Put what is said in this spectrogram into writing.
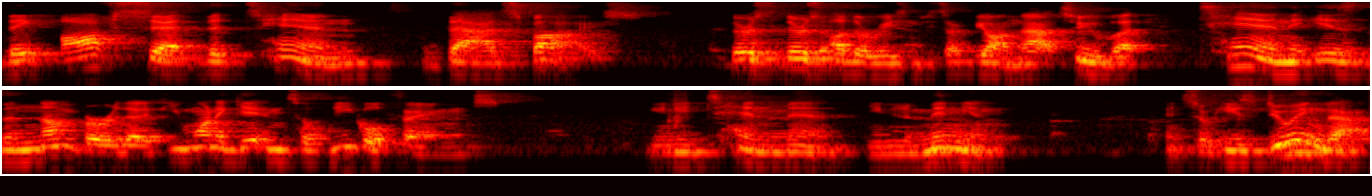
they offset the 10 bad spies. There's, there's other reasons beyond that too, but 10 is the number that if you want to get into legal things, you need 10 men. You need a minyan. And so he's doing that.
